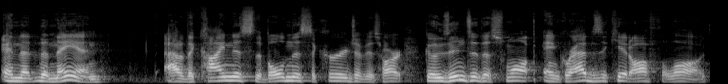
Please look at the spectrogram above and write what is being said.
And the, the man, out of the kindness, the boldness, the courage of his heart, goes into the swamp and grabs the kid off the log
